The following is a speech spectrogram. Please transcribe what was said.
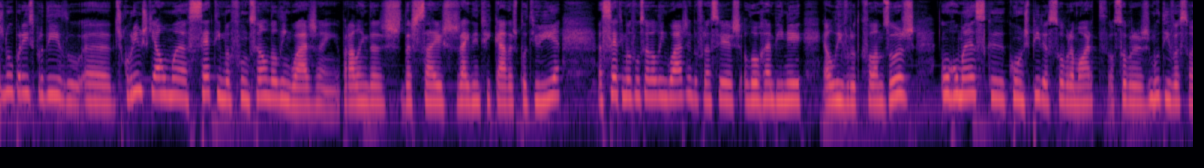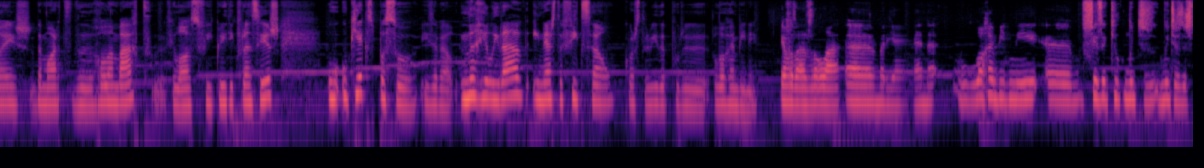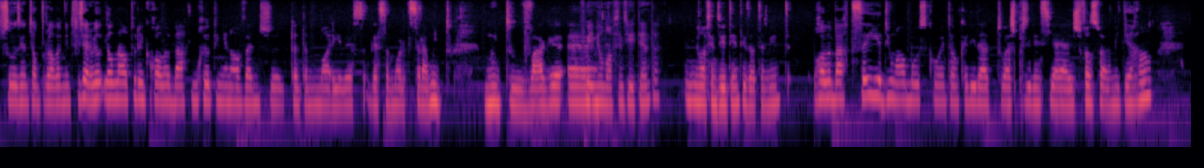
Hoje, no Paraíso Perdido, uh, descobrimos que há uma sétima função da linguagem, para além das, das seis já identificadas pela teoria. A sétima função da linguagem, do francês Laurent Binet, é o livro de que falamos hoje. Um romance que conspira sobre a morte, ou sobre as motivações da morte de Roland Barthes, filósofo e crítico francês. O, o que é que se passou, Isabel, na realidade e nesta ficção construída por uh, Laurent Binet? É verdade, olá, uh, Mariana o Laurent Binet uh, fez aquilo que muitos, muitas das pessoas então provavelmente fizeram. Ele, ele, na altura em que Roland Barthes morreu, tinha 9 anos, uh, portanto a memória dessa, dessa morte será muito, muito vaga. Uh, Foi em 1980? 1980, exatamente. Roland Barthes saía de um almoço com o então candidato às presidenciais François Mitterrand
